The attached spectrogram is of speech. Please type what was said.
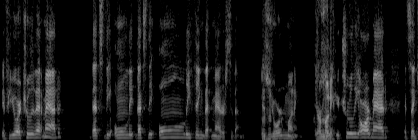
If you are truly that mad, that's the only that's the only thing that matters to them is Mhm. your money. Your So money. If you truly are mad, it's like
